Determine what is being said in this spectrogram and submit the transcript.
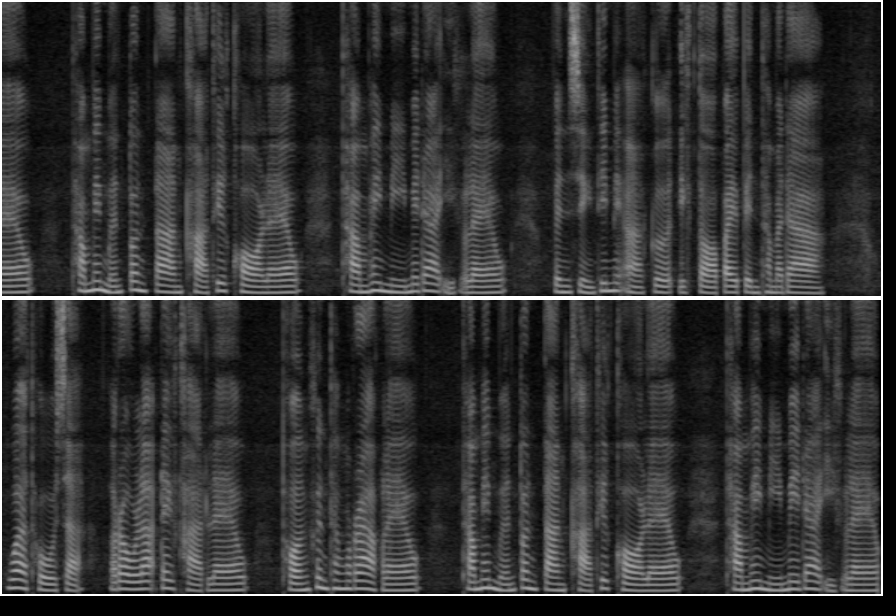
แล้วทำให้เหมือนต้นตาลขาดที่คอแล้วทำให้มีไม่ได้อีกแล้ว เป็นสิ่งที่ไม่อาจเกิดอีกต่อไปเป็นธรรมดา ว่าโทสะเราละได้ขาดแล้ว ถอนขึ้นทั้งรากแล้วทำให้เหมือนต้นตาลขาดที่คอแล้ว ทำให้มีไม่ได้อีกแล้ว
